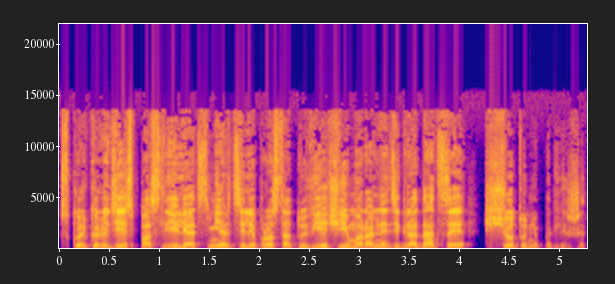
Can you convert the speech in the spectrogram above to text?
Сколько людей спасли или от смерти, или просто от увечья и моральной деградации, счету не подлежит.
